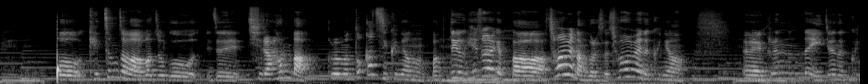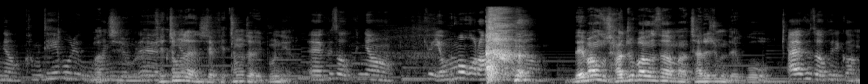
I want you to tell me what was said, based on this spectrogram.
음. 뭐 개청자 와가지고 이제 지랄한다. 그러면 똑같이 그냥 막대응 음. 해줘야겠다. 처음에는 안 그랬어요. 처음에는 그냥 예 그랬는데 이제는 그냥 강퇴해버리고 맞지 아니면, 원래 예, 개청자는 그냥, 진짜 개청자일 뿐이야 예 그래서 그냥 그냥 엿 먹어라 그냥 내 방송 자주 받는 사람만 잘해주면 되고. 아 그죠. 그니까. 음.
